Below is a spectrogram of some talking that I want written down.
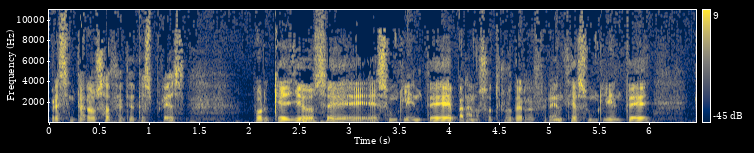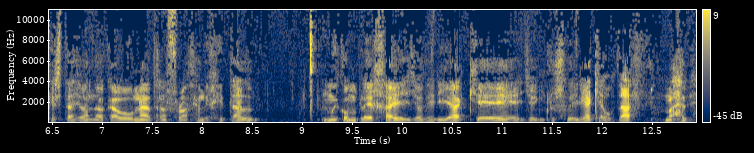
presentaros a CTT Express porque ellos eh, es un cliente para nosotros de referencia, es un cliente que está llevando a cabo una transformación digital muy compleja y yo diría que yo incluso diría que audaz, ¿vale?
